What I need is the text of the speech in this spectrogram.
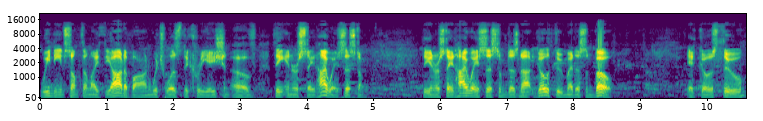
We need something like the Autobahn, which was the creation of the interstate highway system. The interstate highway system does not go through Medicine Bow. It goes through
